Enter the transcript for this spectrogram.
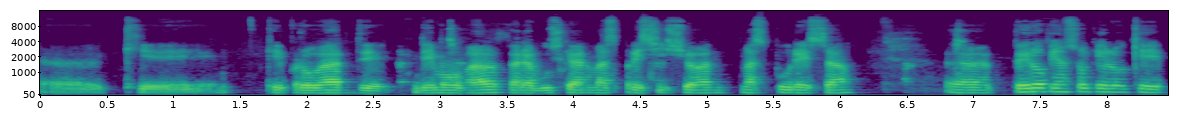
uh, que, que, probar de, de para buscar más precisión, más pureza. Uh, pero pienso que lo que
